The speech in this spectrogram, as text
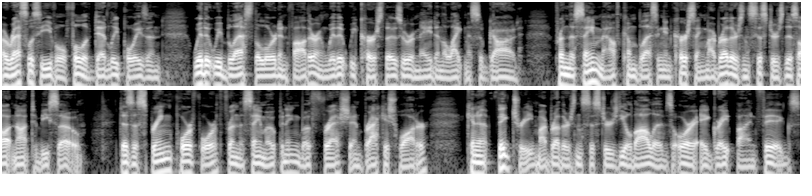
A restless evil full of deadly poison. With it we bless the Lord and Father, and with it we curse those who are made in the likeness of God. From the same mouth come blessing and cursing. My brothers and sisters, this ought not to be so. Does a spring pour forth from the same opening both fresh and brackish water? Can a fig tree, my brothers and sisters, yield olives, or a grapevine figs?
